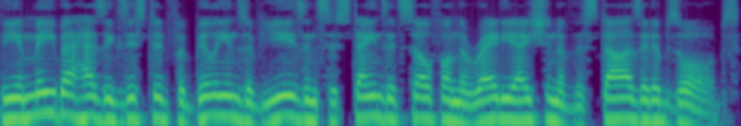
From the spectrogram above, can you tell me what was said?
The amoeba has existed for billions of years and sustains itself on the radiation of the stars it absorbs.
